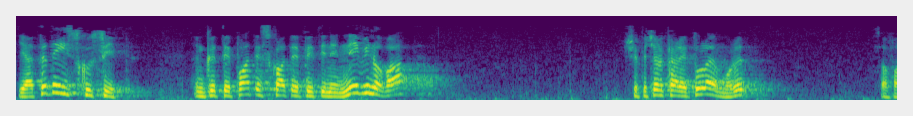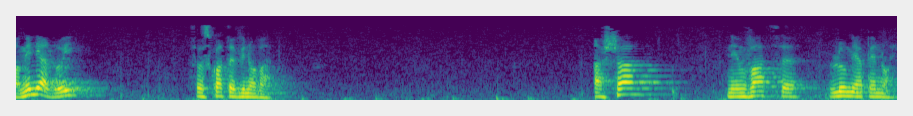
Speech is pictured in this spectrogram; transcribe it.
e atât de iscusit încât te poate scoate pe tine nevinovat și pe cel care tu l-ai omorât sau familia lui să-l scoată vinovat. Așa ne învață lumea pe noi.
